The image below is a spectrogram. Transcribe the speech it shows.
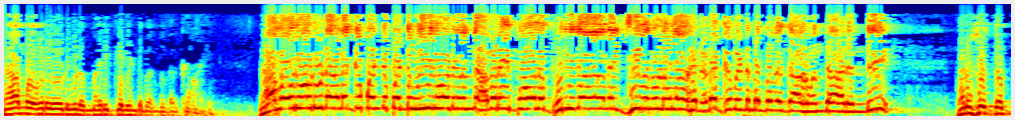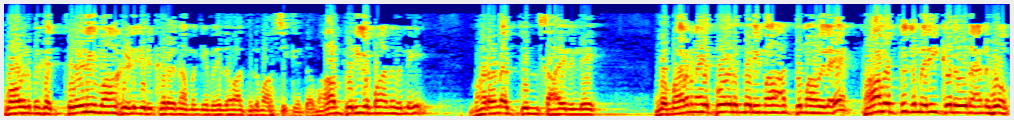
நாம் அவரோடு கூட மறிக்க வேண்டும் என்பதற்காக. நாம் அவரோடு கூட அடக்கம் பண்ணப்பட்டு உயிரோடு இருந்து அவரை போல புதிதான ஜீவனுள்ளவர்களாக நடக்க வேண்டும் என்பதற்காக வந்தார் என்று பரிசுத்த போல் மிக தெளிவாக எழுதியிருக்கிறது. நாம் இங்கே வேதவாக்கில் வாசிக்கின்றோம். ஆம் பிரியமானவர்களே மரணத்தின் சாயலிலே மரணம் எப்போதும் தெரியுமா? ஆத்மாவிலே பாவத்துக்கு மறிக்கிற ஒரு அனுபவம்.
